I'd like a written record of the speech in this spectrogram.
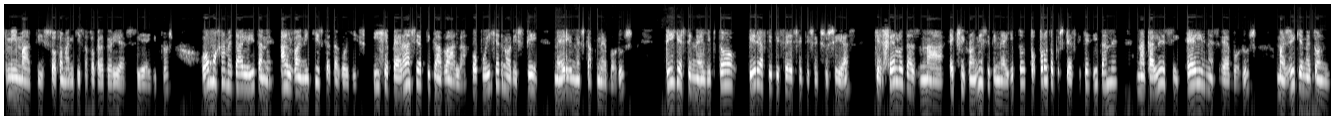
τμήμα της Οθωμανικής Αυτοκρατορίας η Αίγυπτος. Ο Μοχάμεντ Άλλη ήταν αλβανικής καταγωγής, είχε περάσει από την Καβάλα όπου είχε γνωριστεί με Έλληνες καπνέμπορους, πήγε στην Αίγυπτο, πήρε αυτή τη θέση της εξουσίας και θέλοντας να εξυγχρονίσει την Αίγυπτο, το πρώτο που σκέφτηκε ήταν να καλέσει Έλληνες έμπορους μαζί και με τον,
